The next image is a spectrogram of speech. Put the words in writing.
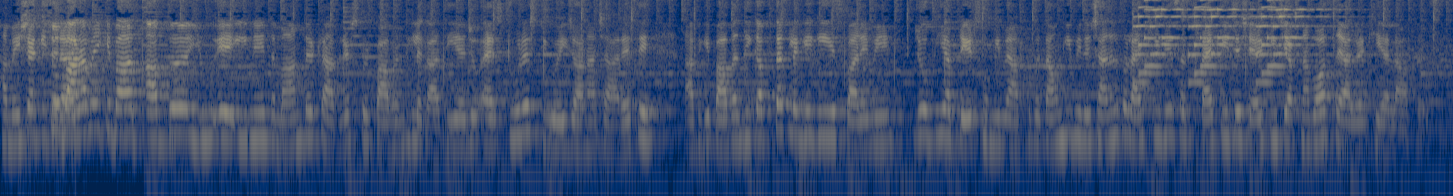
हमेशा की तो बारह मई के बाद अब यूएई ने तमाम तर ट्रैवलर्स पर पाबंदी लगा दी है जो एज टूरिस्ट यूएई जाना चाह रहे थे। अब ये पाबंदी कब तक लगेगी इस बारे में जो भी अपडेट्स होंगी मैं आपको बताऊँगी। मेरे चैनल को लाइक कीजिए सब्सक्राइब कीजिए शेयर कीजिए अपना बहुत ख्याल रखिए। अल्लाह हाफ़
